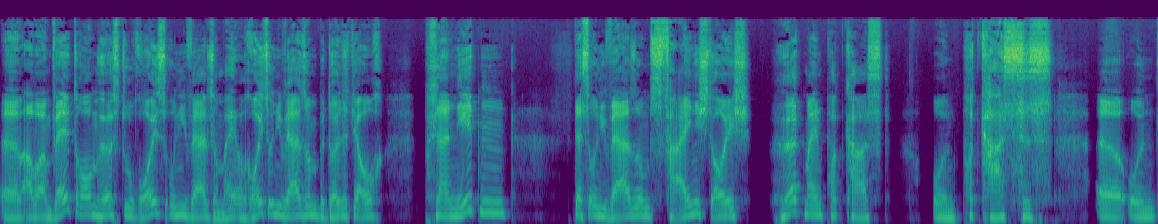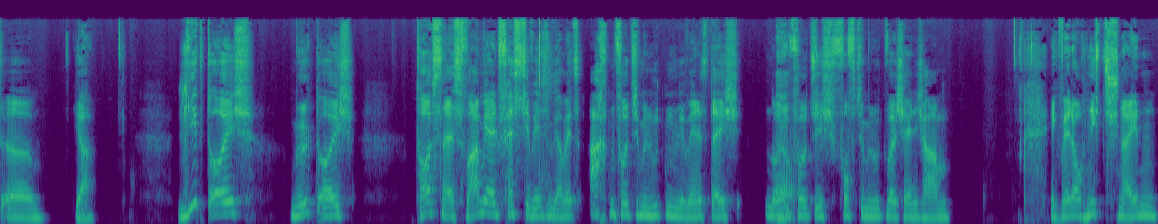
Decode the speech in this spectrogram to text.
Ähm, aber im Weltraum hörst du Reus Universum. Weil Reus Universum bedeutet ja auch Planeten des Universums. Vereinigt euch, hört meinen Podcast und Podcasts äh, und ähm, ja, liebt euch, mögt euch. Thorsten, es war mir ein Fest gewesen. Wir haben jetzt 48 Minuten. Wir werden jetzt gleich 49, 15 Minuten wahrscheinlich haben. Ich werde auch nichts schneiden.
